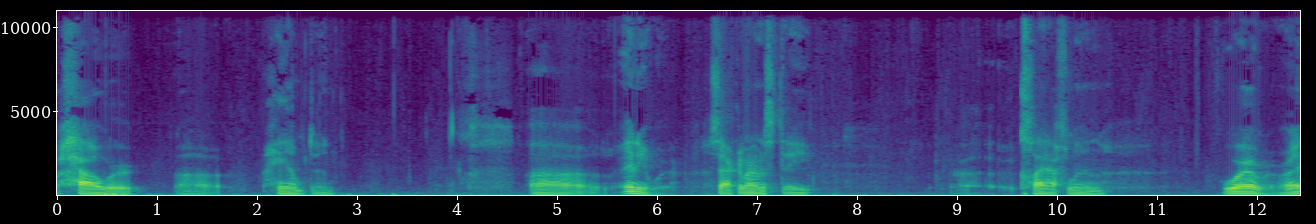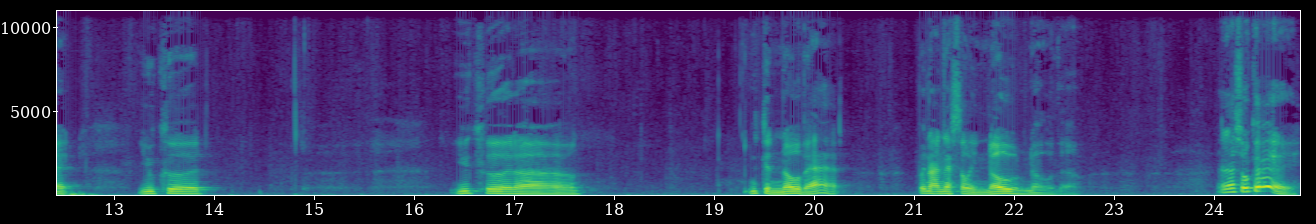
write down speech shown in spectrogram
Howard, uh, Hampton, uh, anywhere, Sacramento State, uh, Claflin, wherever, right? You could, you could, uh, you can know that, but not necessarily know know them. And that's okay.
